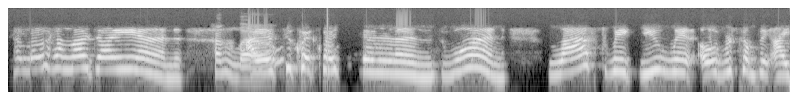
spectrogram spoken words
Hello, hello, Diane. Hello. I have two quick questions. One, last week you went over something I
